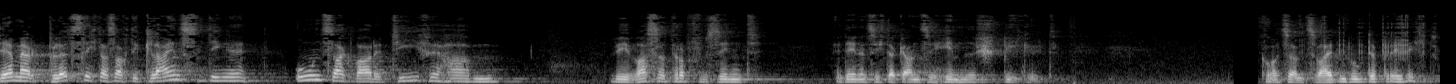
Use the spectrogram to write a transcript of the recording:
der merkt plötzlich, dass auch die kleinsten Dinge unsagbare Tiefe haben, wie Wassertropfen sind, in denen sich der ganze Himmel spiegelt. Kommen wir zu einem zweiten Punkt der Predigt.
